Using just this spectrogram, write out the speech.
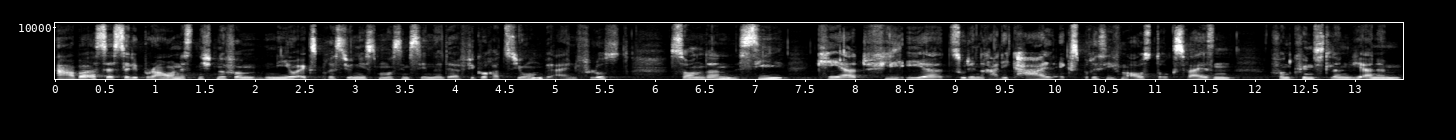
Aber Cecily Brown ist nicht nur vom Neo-Expressionismus im Sinne der Figuration beeinflusst, sondern sie kehrt viel eher zu den radikal expressiven Ausdrucksweisen von Künstlern wie einem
